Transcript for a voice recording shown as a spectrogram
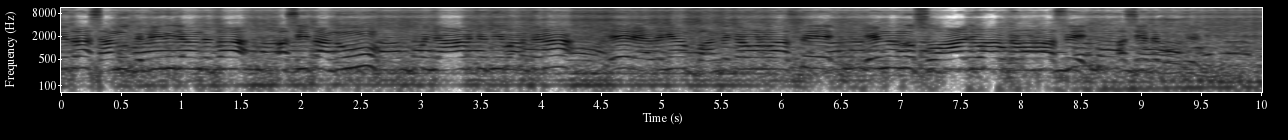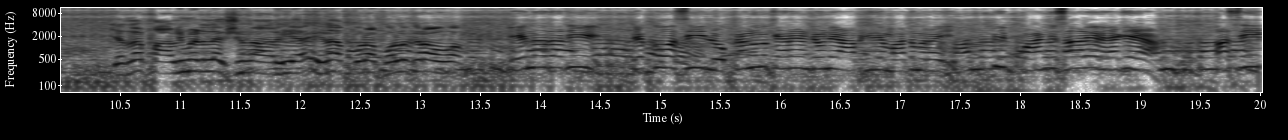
ਜਿਸ ਤਰ੍ਹਾਂ ਸਾਨੂੰ ਦਿੱਲੀ ਨਹੀਂ ਜਾਣ ਦਿੱਤਾ, ਅਸੀਂ ਤੁਹਾਨੂੰ ਪੰਜਾਬ 'ਚ ਨਹੀਂ ਵੜ ਦੇਣਾ। ਇਹ ਰੈਲੀਆਂ ਬੰਦ ਕਰਾਉਣ ਵਾਸਤੇ, ਇਹਨਾਂ ਨੂੰ ਸਵਾਲ ਜਵਾਬ ਕਰਾਉਣ ਵਾਸਤੇ ਅਸੀਂ ਇੱਥੇ ਪਹੁੰਚੇ। ਜਦੋਂ ਪਾਰਲੀਮੈਂਟ ਇਲੈਕਸ਼ਨ ਆ ਰਹੀ ਹੈ, ਇਹਦਾ ਪੂਰਾ ਫੁੱਲ ਕਰਾਓ ਆ। ਇਹਨਾਂ ਦਾ ਜੀ, ਦੇਖੋ ਅਸੀਂ ਲੋਕਾਂ ਨੂੰ ਵੀ ਚਾਹੁੰਦੇ ਆਪ ਜੀ ਦੇ ਮਾਧਮ ਰਾਹੀਂ, ਵੀ 5 ਸਾਲੇ ਰਹਿ ਗਏ ਆ। ਅਸੀਂ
